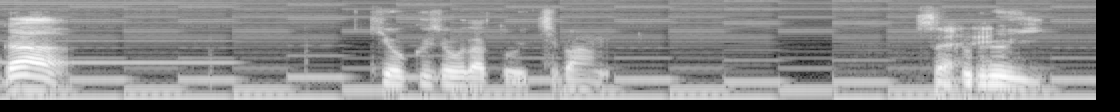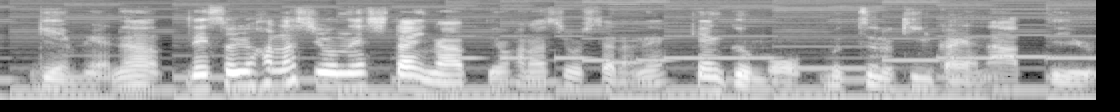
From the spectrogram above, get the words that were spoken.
が、記憶上だと一番。古いゲームやな。で、そういう話をね、したいなっていう話をしたらね、ケン君も6つの金貨やなっていう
